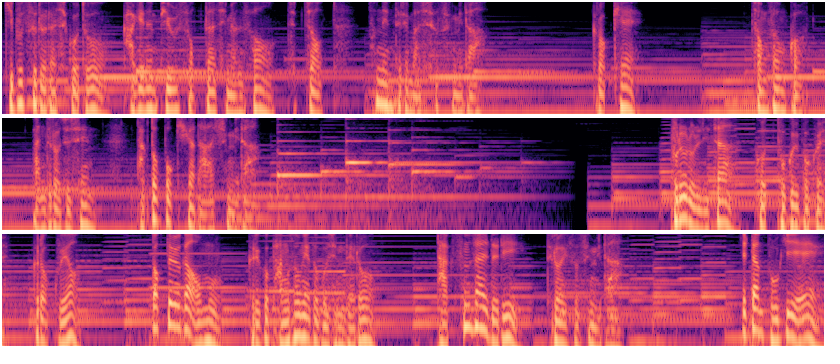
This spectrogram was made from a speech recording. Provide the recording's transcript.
기부스를 하시고도 가게는 비울 수 없다 하시면서 직접 손님들을 맞으셨습니다. 그렇게 정성껏 만들어주신 닭떡볶이가 나왔습니다. 불을 올리자 곧 보글보글 끓었고요. 떡들과 어묵 그리고 방송에서 보신 대로 닭 순살들이 들어있었습니다. 일단 보기에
